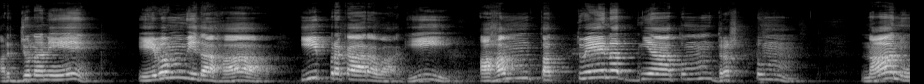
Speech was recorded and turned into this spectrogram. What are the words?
ಅರ್ಜುನನೇ, ಏವಂ ವಿಧ ಈ ಪ್ರಕಾರವಾಗಿ ಅಹಂ ತತ್ವೇನ ಜ್ಞಾತುಂ ದ್ರಷ್ಟುಂ. ನಾನು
